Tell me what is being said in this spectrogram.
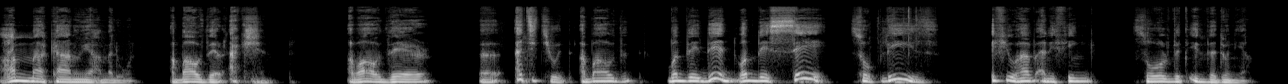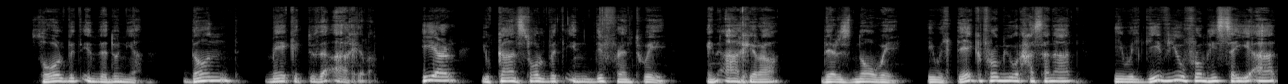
عما كانوا يعملون, about their action, about their uh, attitude, about what they did, what they say. So please, if you have anything, solve it in the dunya. Solve it in the dunya. Don't make it to the akhirah. Here, you can solve it in different way. In akhirah, there is no way. He will take from your hasanat he will give you from his sayyat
